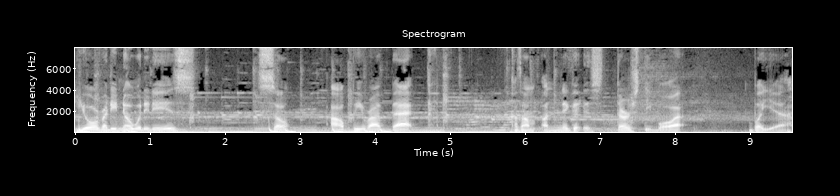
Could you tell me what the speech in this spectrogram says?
you already know what it is. So, I'll be right back. Cause I'm a nigga is thirsty, boy. But yeah.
